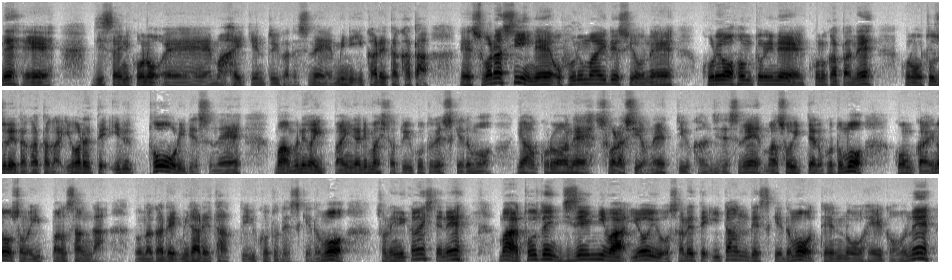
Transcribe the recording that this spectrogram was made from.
ね、えー、実際にこの、えー、まあ、拝見というかですね、見に行かれた方、えー、素晴らしいね、お振る舞いですよね。これは本当にね、この方ね、この訪れた方が言われている通りですね、まあ胸がいっぱいになりましたということですけども、いや、これはね、素晴らしいよねっていう感じですね。まあそういったようなことも今回のその一般参賀の中で見られたっていうことですけども、それに関してね、まあ当然事前には用意をされていたんですけども、天皇陛下をね、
